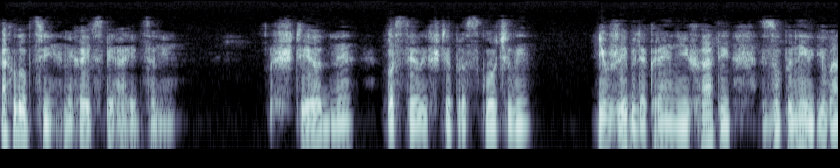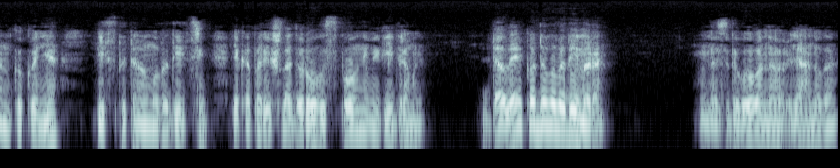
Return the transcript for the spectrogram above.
а хлопці нехай встигають за ним. Ще одне оселище проскочили, і вже біля крайньої хати зупинив Іванко коня і спитав молодиці, яка перейшла дорогу з повними відрами. Далеко до Володимира. Вона здивовано оглянула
